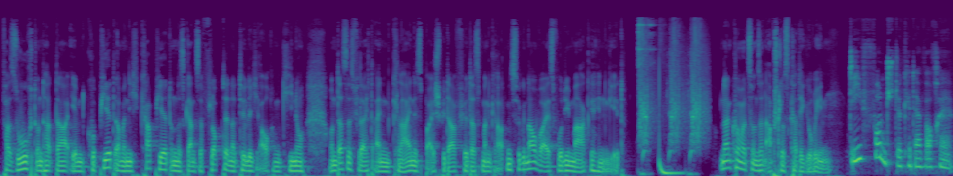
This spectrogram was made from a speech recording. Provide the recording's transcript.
versucht und hat da eben kopiert, aber nicht kapiert und das Ganze floppte natürlich auch im Kino. Und das ist vielleicht ein kleines Beispiel dafür, dass man gerade nicht so genau weiß, wo die Marke hingeht. Und dann kommen wir zu unseren Abschlusskategorien. Die Fundstücke der Woche.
